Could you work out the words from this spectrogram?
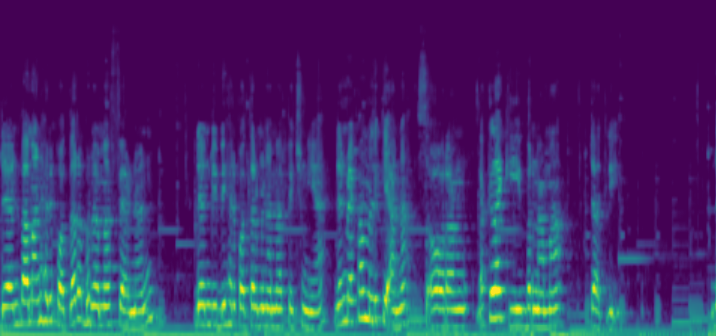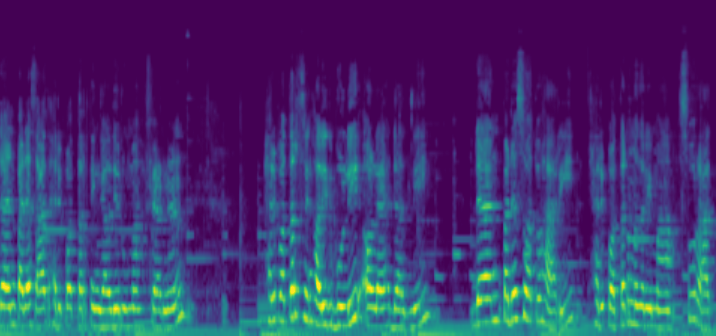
dan paman Harry Potter bernama Vernon dan bibi Harry Potter bernama Petunia dan mereka memiliki anak seorang laki-laki bernama Dudley. Dan pada saat Harry Potter tinggal di rumah Vernon, Harry Potter sering kali dibully oleh Dudley dan pada suatu hari Harry Potter menerima surat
